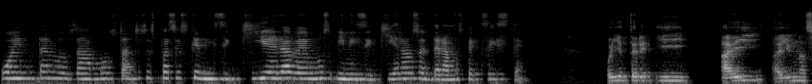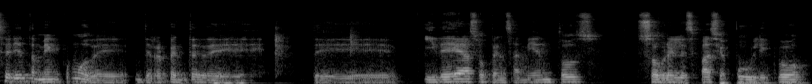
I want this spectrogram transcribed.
cuenta nos damos, tantos espacios que ni siquiera vemos y ni siquiera nos enteramos que existen. Oye, Tere, y hay, hay una serie también como de, de repente de de ideas o pensamientos sobre el espacio público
